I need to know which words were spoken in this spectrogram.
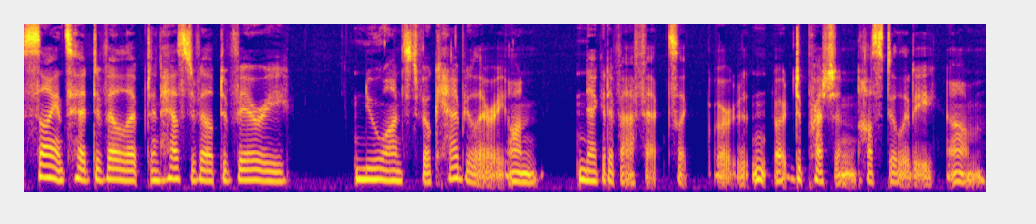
science had developed and has developed a very nuanced vocabulary on negative affects like or, or depression, hostility. Um,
